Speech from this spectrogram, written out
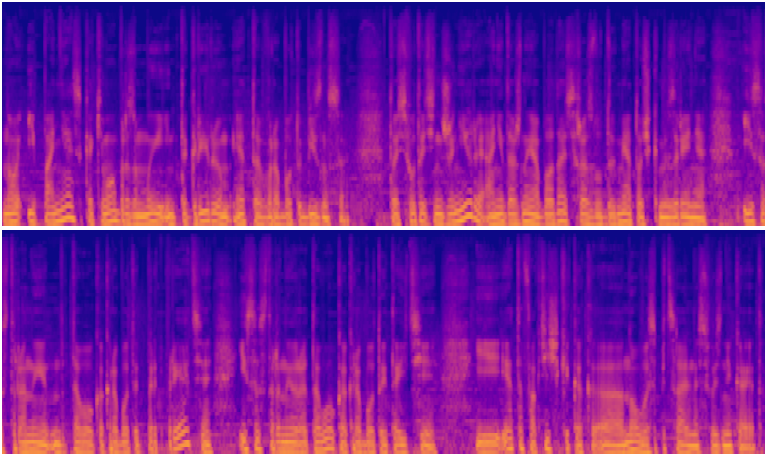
но и понять, каким образом мы интегрируем это в работу бизнеса. То есть вот эти инженеры, они должны обладать сразу двумя точками зрения. И со стороны того, как работает предприятие, и со стороны того, как работает IT. И это фактически как а, новая специальность возникает.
